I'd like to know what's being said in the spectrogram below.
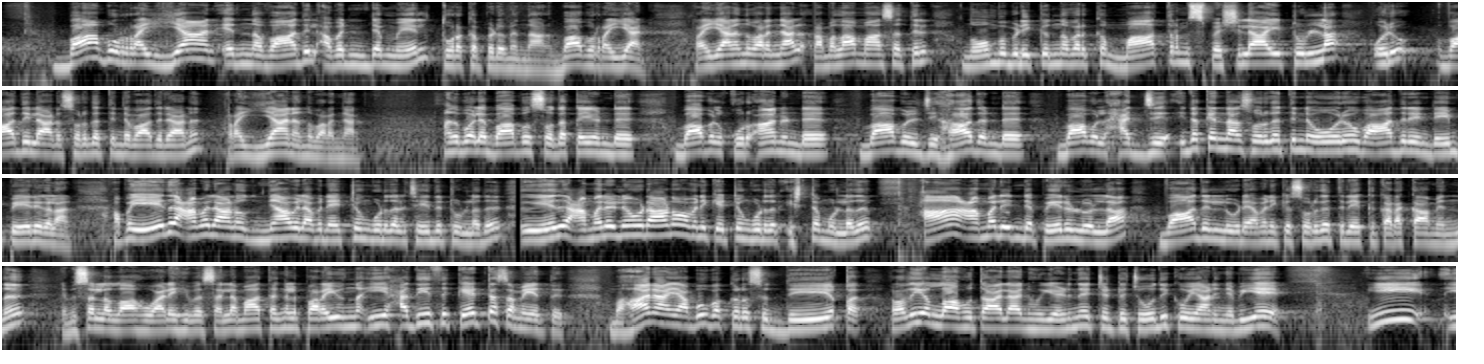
ബാബു റയ്യാൻ എന്ന വാതിൽ അവന്റെ മേൽ തുറക്കപ്പെടുമെന്നാണ്. ബാബു റയ്യാൻ. റയ്യാൻ എന്ന് പറഞ്ഞാൽ റമദാ മാസത്തിൽ നോമ്പ് പിടിക്കുന്നവർക്ക് മാത്രം സ്പെഷ്യലായിട്ടുള്ള ഒരു വാതിലാണ് സ്വർഗത്തിന്റെ വാതിലാണ് റയ്യാൻ എന്ന് പറഞ്ഞാൽ. അതുപോലെ ബാബു സ്വതക്കയുണ്ട് ബാബുൽ ഖുർആാനുണ്ട് ബാബുൽ ജിഹാദ് ഉണ്ട് ബാബുൽ ഹജ്ജ്. ഇതൊക്കെ എന്താ? സ്വർഗത്തിന്റെ ഓരോ വാതിലിന്റെയും പേരുകളാണ്. അപ്പോൾ ഏത് അമലാണോ ദുന്യാവിൽ അവൻ ഏറ്റവും കൂടുതൽ ചെയ്തിട്ടുള്ളത്? ഏത് അമലിനോടാണോ അവനിക്ക് ഏറ്റവും കൂടുതൽ ഇഷ്ടമുള്ളത്? ആ അമലിന്റെ പേരിലുള്ള വാതിലിലൂടെ അവനിക്ക് സ്വർഗത്തിലേക്ക് കടക്കാമെന്ന് നബിസല്ലാഹു അലഹി വസല്ലമ തങ്ങൾ പറയുന്ന ഈ ഹദീസ് കേട്ട സമയത്ത് മഹാനായ അബൂബക്കർ സിദ്ദീഖ് റളിയല്ലാഹു താലാൻഹു എഴുന്നേറ്റിട്ട് ചോദിക്കുകയാണ് നബിയെ ഈ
